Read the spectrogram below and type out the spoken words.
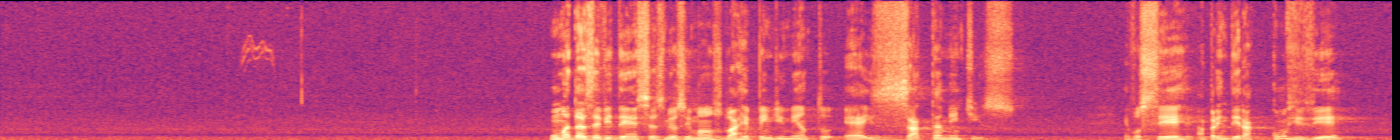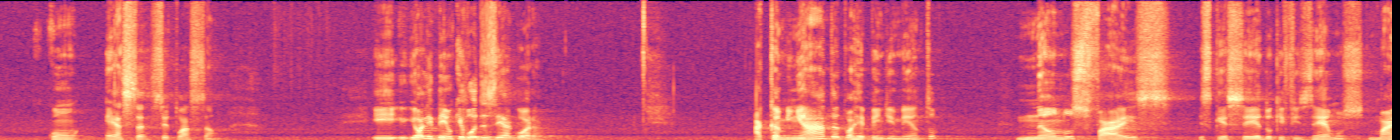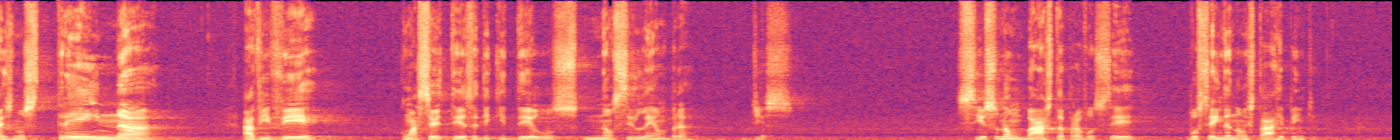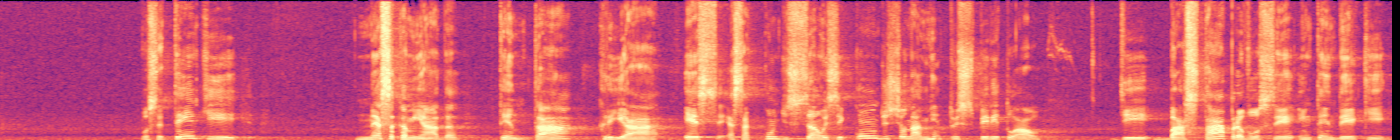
Uma das evidências, meus irmãos, do arrependimento é exatamente isso. É você aprender a conviver com essa situação. E, e olhe bem o que eu vou dizer agora. A caminhada do arrependimento não nos faz esquecer do que fizemos, mas nos treina a viver com a certeza de que Deus não se lembra disso. Se isso não basta para você, você ainda não está arrependido. Você tem que, nessa caminhada, tentar criar esse, essa condição, esse condicionamento espiritual de bastar para você entender que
